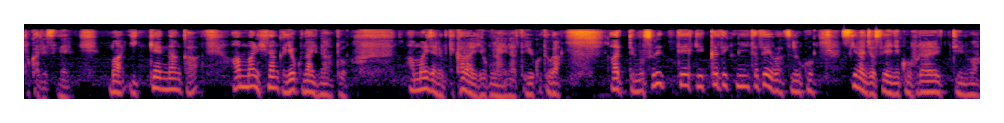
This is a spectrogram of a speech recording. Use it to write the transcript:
とかですね。まあ一見なんかあんまりなんか良くないなと。あんまりじゃなくてかなり良くないなということがあってもそれって結果的に例えばそのこう好きな女性にこう振られるっていうのは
